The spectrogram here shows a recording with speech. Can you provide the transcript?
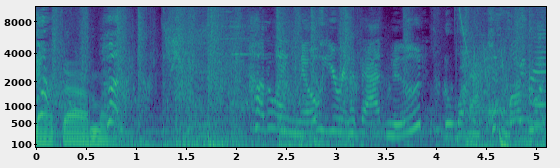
มาจ้ามา How do I know you're in a bad mood? ระวังพุ่มไม้ด้วย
